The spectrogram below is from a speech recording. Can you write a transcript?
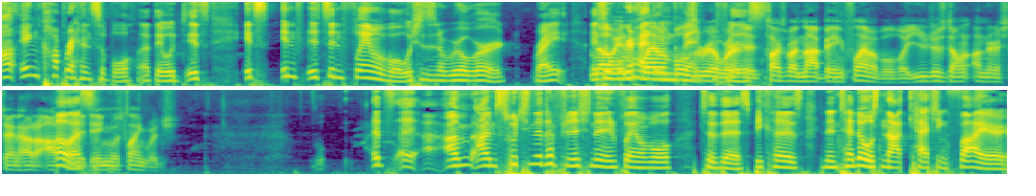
uh, incomprehensible that they would. It's it's in, it's inflammable, which isn't a real word, right? And no, so we're gonna have to inflammable is a real word. It talks about not being flammable, but you just don't understand how to operate Oh, the English language. It's I, I'm I'm switching the definition of inflammable to this because Nintendo is not catching fire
